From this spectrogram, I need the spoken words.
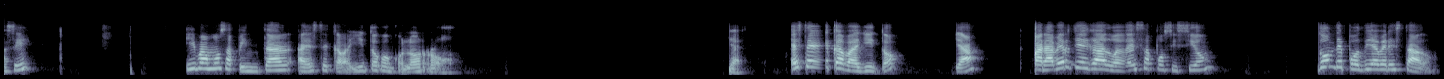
Así? Y vamos a pintar a este caballito con color rojo. Ya. Este caballito, ¿ya? Para haber llegado a esa posición, ¿dónde podría haber estado?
